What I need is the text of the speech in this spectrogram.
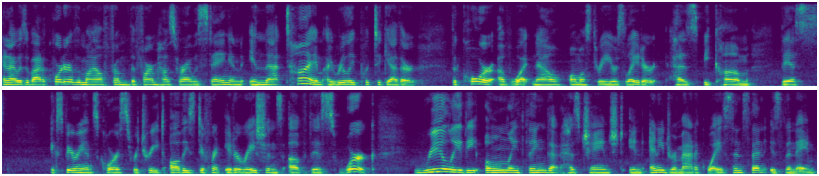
And I was about a quarter of a mile from the farmhouse where I was staying. And in that time, I really put together the core of what now, almost three years later, has become this experience course retreat, all these different iterations of this work. Really, the only thing that has changed in any dramatic way since then is the name.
